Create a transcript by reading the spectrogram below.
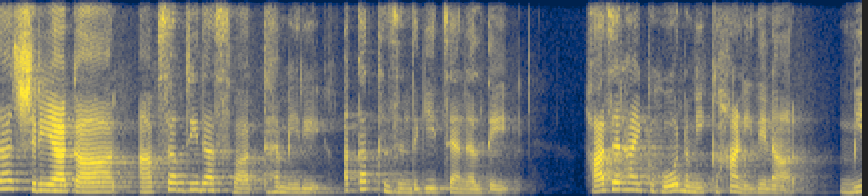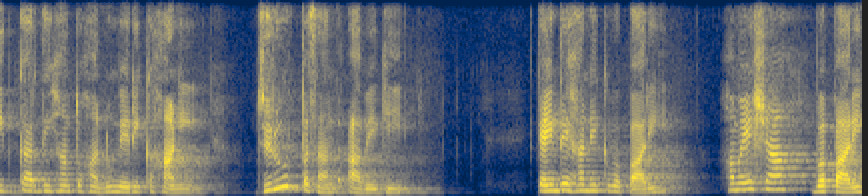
ਸਤਿ ਸ਼੍ਰੀ ਅਕਾਲ। ਆਪ ਸਭ ਜੀ ਦਾ ਸਵਾਗਤ ਹੈ ਮੇਰੇ ਅਕਥ ਜ਼ਿੰਦਗੀ ਚੈਨਲ ਤੇ। ਹਾਜ਼ਰ ਹਾਂ ਇੱਕ ਹੋਰ ਨਵੀਂ ਕਹਾਣੀ ਦੇ ਨਾਲ। ਉਮੀਦ ਕਰਦੀ ਹਾਂ ਤੁਹਾਨੂੰ ਮੇਰੀ ਕਹਾਣੀ ਜ਼ਰੂਰ ਪਸੰਦ ਆਵੇਗੀ। ਕਹਿੰਦੇ ਹਨ, ਇੱਕ ਵਪਾਰੀ ਹਮੇਸ਼ਾ ਵਪਾਰੀ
